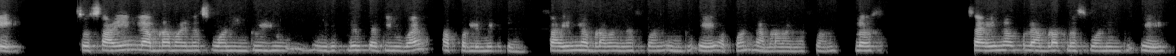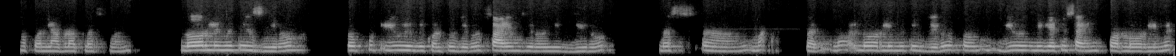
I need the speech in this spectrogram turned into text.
a. So sine lambda minus 1 into u, you replace that u by upper limit a. Sine lambda minus 1 into a upon lambda minus 1 plus sine of lambda plus 1 into a upon lambda plus 1. Lower limit is 0. So put u is equal to 0. Sine 0 is 0 plus uh, sorry, lower limit is 0. So give negative sign for lower limit.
